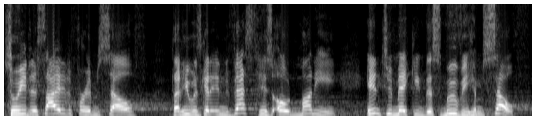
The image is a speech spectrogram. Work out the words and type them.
So he decided for himself that he was going to invest his own money into making this movie himself.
